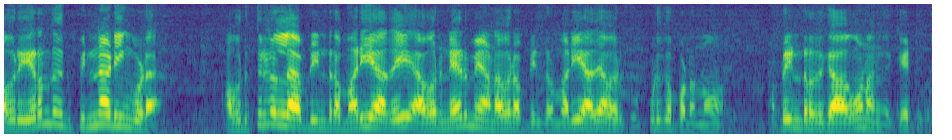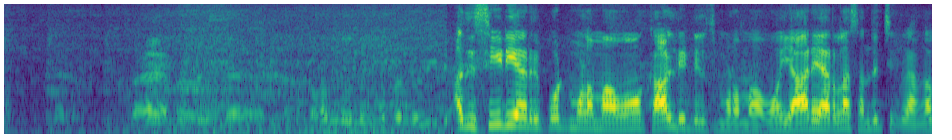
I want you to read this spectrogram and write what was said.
அவர் இறந்ததுக்கு பின்னாடியும் கூட அவர் திருடலை அப்படின்ற மரியாதை அவர் நேர்மையானவர் அப்படின்ற மரியாதை அவருக்கு கொடுக்கப்படணும் அப்படின்றதுக்காகவும் நாங்கள் கேட்டுக்கிறோம். அது சிடிஆர் ரிப்போர்ட் மூலமாகவும் கால் டீட்டெயில்ஸ் மூலமாகவும் யார் யாரெல்லாம் சந்திச்சுக்கிறாங்க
